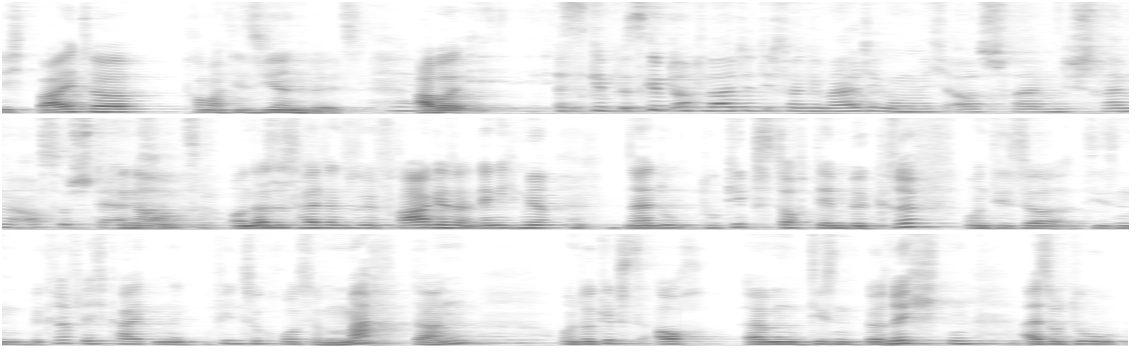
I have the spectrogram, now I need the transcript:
nicht weiter traumatisieren willst. Ja. Aber es gibt, es gibt auch Leute, die Vergewaltigungen nicht ausschreiben, die schreiben ja auch so Sternchen. Genau. Und das ist halt dann so eine Frage, da denke ich mir, na, du, du gibst doch dem Begriff und dieser, diesen Begrifflichkeiten eine viel zu große Macht dann und du gibst auch ähm, diesen Berichten, also du,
